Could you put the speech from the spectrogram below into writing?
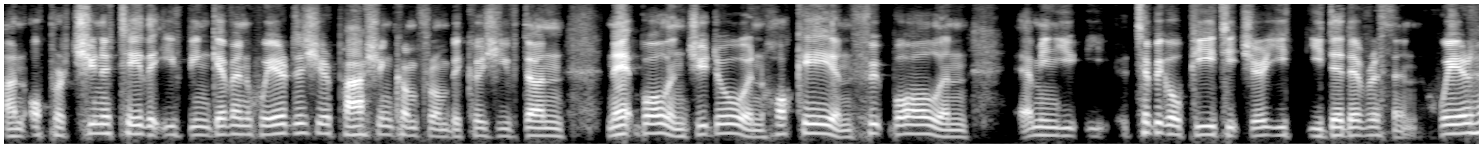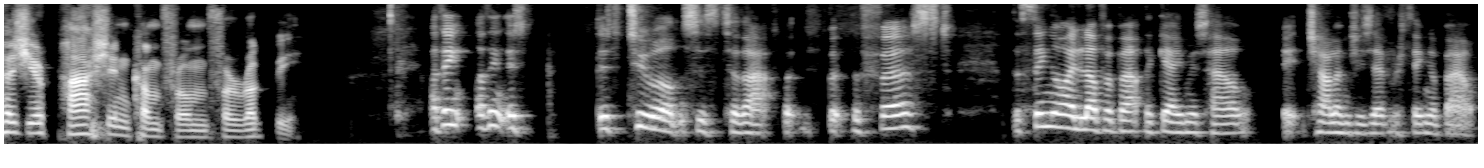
an opportunity that you've been given? Where does your passion come from? Because you've done netball and judo and hockey and football, and I mean, you, you, typical PE teacher, you, you did everything. Where has your passion come from for rugby? I think I think there's there's two answers to that, but but the first, the thing I love about the game is how it challenges everything about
